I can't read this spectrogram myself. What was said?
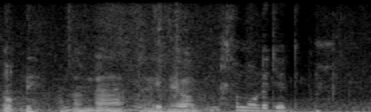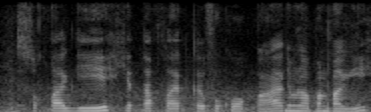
Oh, nih, 감사합니다. 안녕히 계세요. Semua udah jadi. Besok pagi kita flight ke Fukuoka jam 8 pagi.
